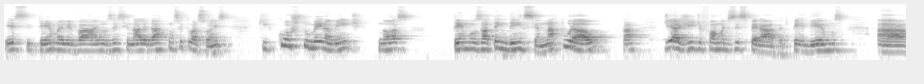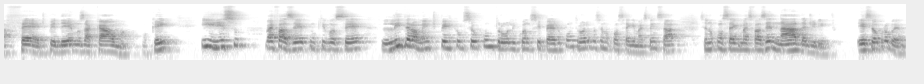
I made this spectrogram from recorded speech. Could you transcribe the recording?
esse tema ele vai nos ensinar a lidar com situações que costumeiramente nós temos a tendência natural, tá? De agir de forma desesperada, de perdermos a fé, de perdermos a calma, ok? E isso vai fazer com que você literalmente perca o seu controle. Quando se perde o controle, você não consegue mais pensar, você não consegue mais fazer nada direito. Esse é o problema.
